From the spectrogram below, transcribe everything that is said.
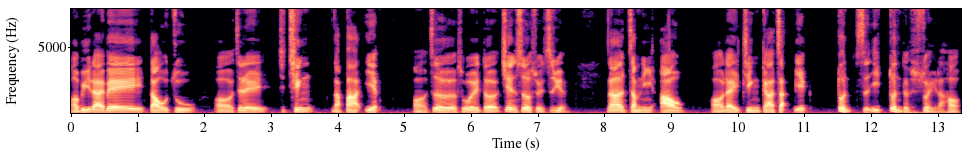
哦，未来要投资哦，这里一千六百亿哦，这所谓的建设水资源，那十年后哦来增加十亿吨、十亿吨的水了哈。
